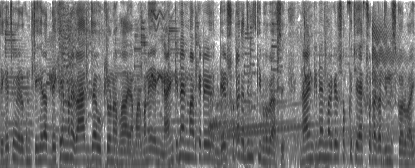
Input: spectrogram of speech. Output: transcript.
দেখেছ এরকম চেহারা দেখে মানে রাগ যা উঠল না ভাই আমার? মানে নাইনটি নাইন মার্কেটে দেড়শো টাকার জিনিস কীভাবে আসে? নাইনটি নাইন মার্কেটে সব কিছু একশো টাকার জিনিস কর ভাই।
